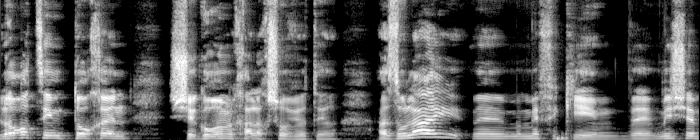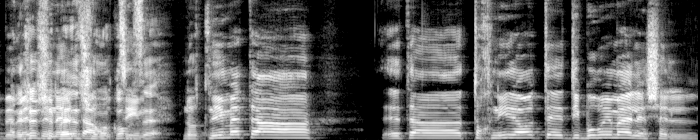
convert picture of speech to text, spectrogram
לא רוצים תוכן שגורם לך לחשוב יותר, אז אולי אה, מפיקים ומי שבאמת מנהל את הערוצים, זה- נותנים את ה... את התוכניות אה, דיבורים האלה של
